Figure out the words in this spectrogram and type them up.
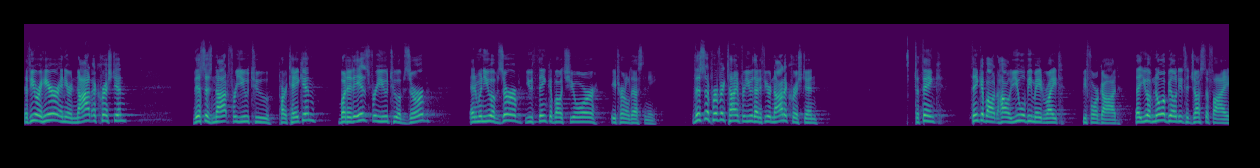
If you are here and you're not a Christian, this is not for you to partake in, but it is for you to observe. And when you observe, you think about your eternal destiny. This is a perfect time for you that if you're not a Christian, to think think about how you will be made right before God, that you have no ability to justify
